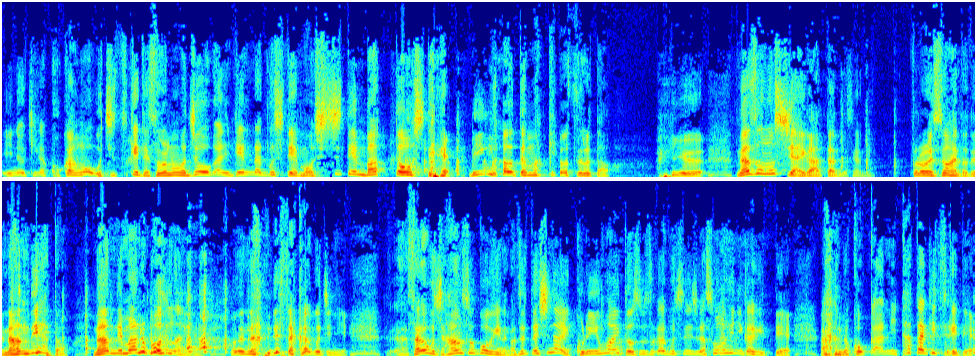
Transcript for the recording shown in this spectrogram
猪木が股間を打ちつけてそのまま場外に転落してもう七点抜刀してリングアウト負けをするという謎の試合があったんですよね。プロレスファンにとってなんでやと。なんで丸坊主なんや。ほんでなんで坂口に、坂口反則攻撃なんか絶対しない。クリーンファイトをする坂口選手がその日に限って、あの股間に叩きつけて、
